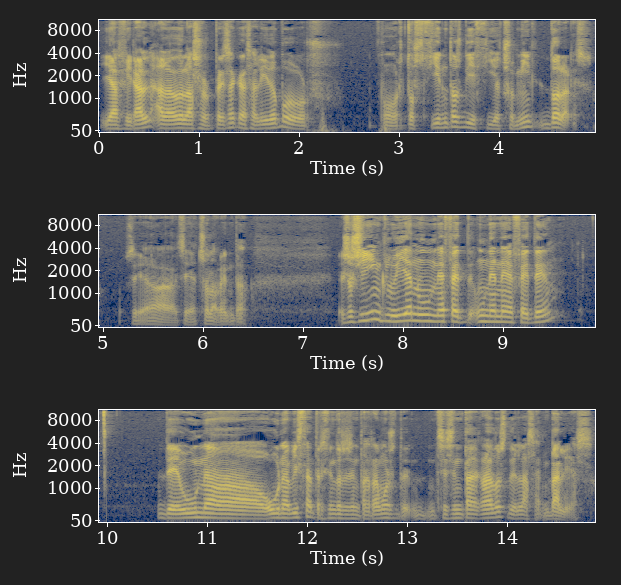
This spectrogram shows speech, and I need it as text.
Y al final ha dado la sorpresa que ha salido por, por 218.000 dólares. O sea, se ha hecho la venta. Eso sí, incluían un, NFT de una, una vista a 360 grados de, 60 grados de las sandalias.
